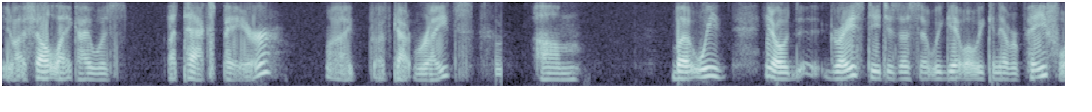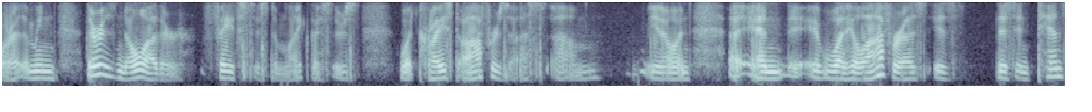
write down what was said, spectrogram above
you know, I felt like I was a taxpayer. I I've got rights. Um but we, you know, grace teaches us that we get what we can never pay for. It. I mean, there is no other faith system like this. There's what Christ offers us. Um you know, and uh, and what he'll offer us is this intense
